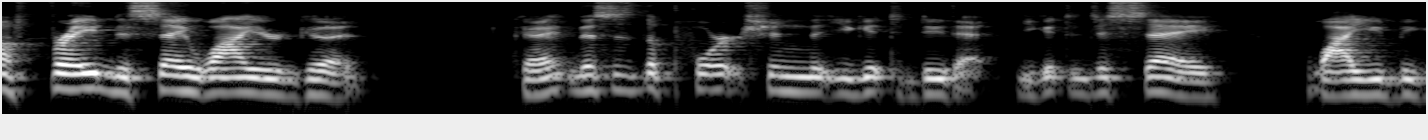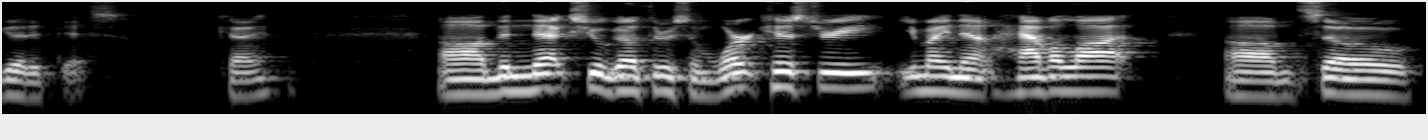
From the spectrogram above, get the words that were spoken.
afraid to say why you're good. Okay, this is the portion that you get to do that. You get to just say why you'd be good at this. Okay. Uh, then next, you'll go through some work history. You may not have a lot, um, so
